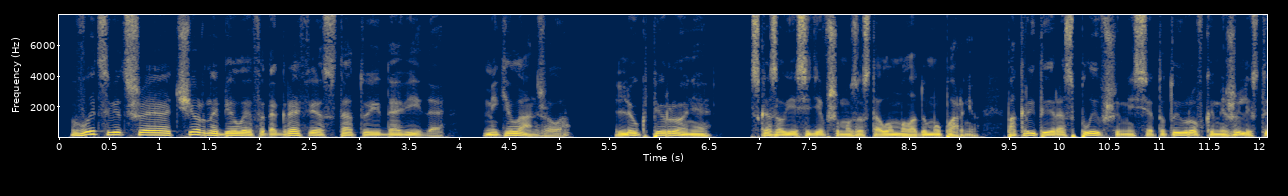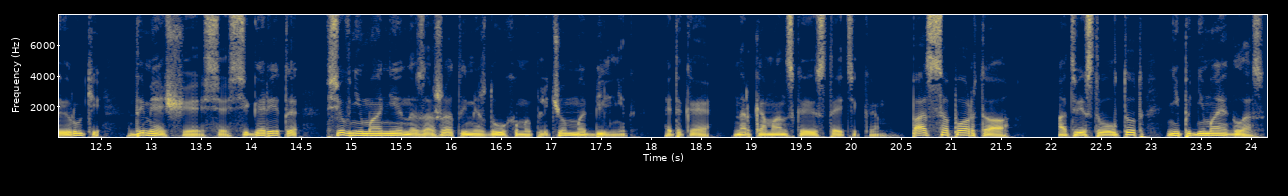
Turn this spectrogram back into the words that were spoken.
— выцветшая черно-белая фотография статуи Давида — Микеланджело. «Люк Перроне», — сказал я сидевшему за столом молодому парню. Покрытые расплывшимися татуировками жилистые руки, дымящаяся сигарета, все внимание на зажатый между ухом и плечом мобильник. Этакая наркоманская эстетика. «Пассапорто!» — ответствовал тот, не поднимая глаз.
